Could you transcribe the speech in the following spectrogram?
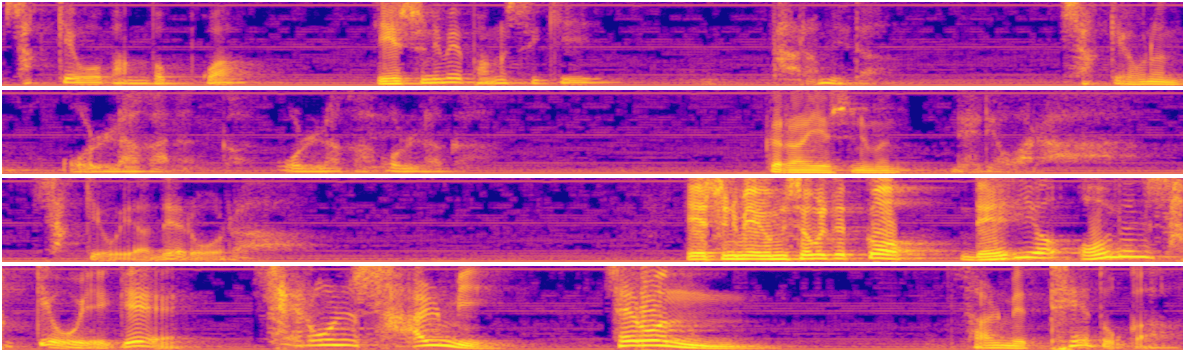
삭개오 방법과 예수님의 방식이 다릅니다. 삭개오는 올라가는 것, 올라가, 올라가. 그러나 예수님은 내려와라. 삭개오야, 내려오라. 예수님의 음성을 듣고 내려오는 삭개오에게 새로운 삶이, 새로운 삶의 태도가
